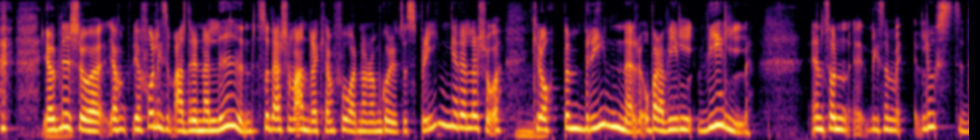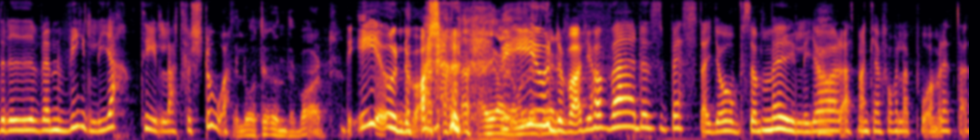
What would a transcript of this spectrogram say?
Jag, blir så, jag, jag får liksom adrenalin, så där som andra kan få när de går ut och springer eller så. Mm. Kroppen brinner och bara vill, vill en sån liksom, lustdriven vilja till att förstå. Det låter underbart. Det är underbart. det är underbart. Jag har världens bästa jobb som möjliggör att man kan få hålla på med detta.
